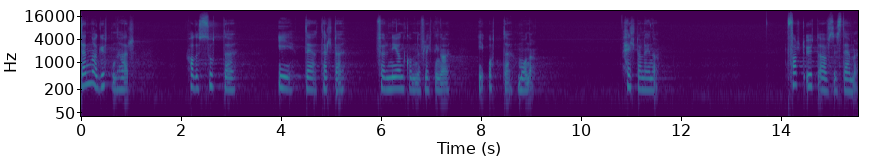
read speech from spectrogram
Denne gutten her hadde sittet i det teltet for nyankomne flyktninger i åtte måneder. Helt alene. Falt ut av systemet.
